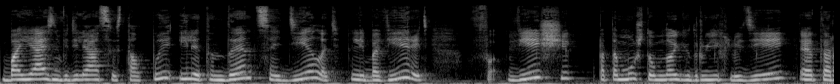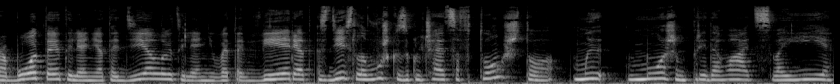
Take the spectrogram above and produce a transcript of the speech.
Боязнь выделяться из толпы или тенденция делать, либо верить в вещи, потому что у многих других людей это работает, или они это делают, или они в это верят. Здесь ловушка заключается в том, что мы можем придавать свои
